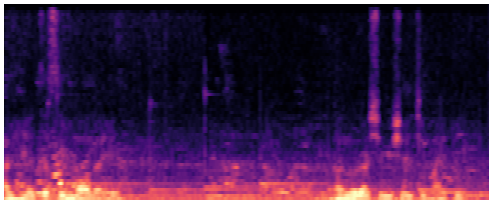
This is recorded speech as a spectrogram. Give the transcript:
आणि ह्याचं सिम्बॉल आहे. धनुराशीविषयीची माहिती.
